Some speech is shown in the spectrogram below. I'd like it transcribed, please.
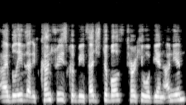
I believe that if countries could be vegetables, Turkey would be an onion.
